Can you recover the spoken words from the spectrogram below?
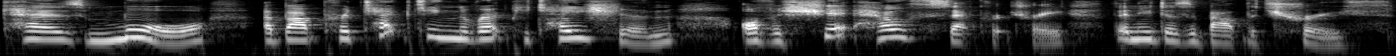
cares more about protecting the reputation of a shit health secretary than he does about the truth.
